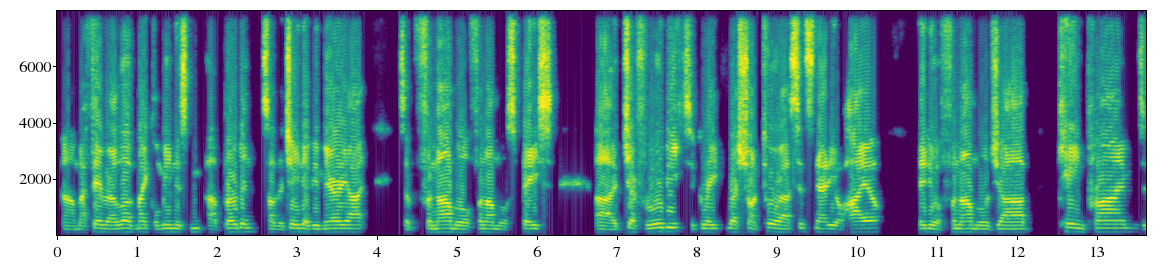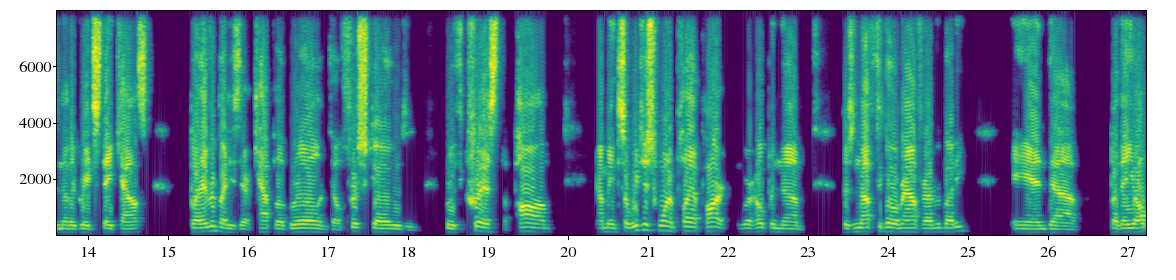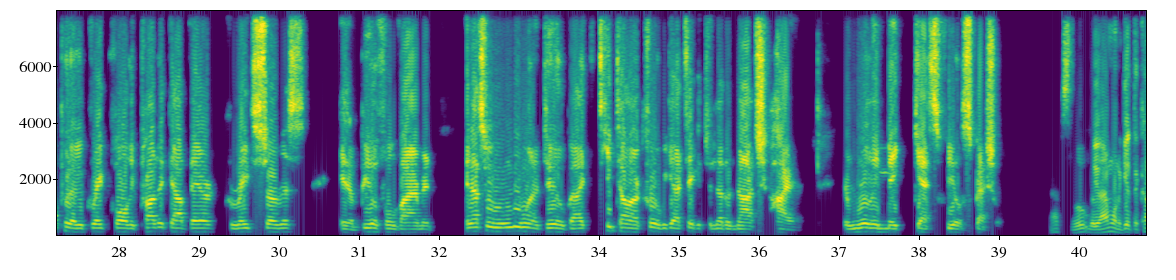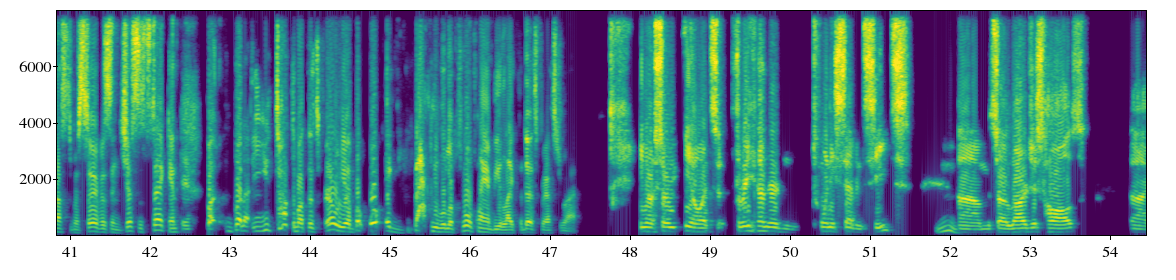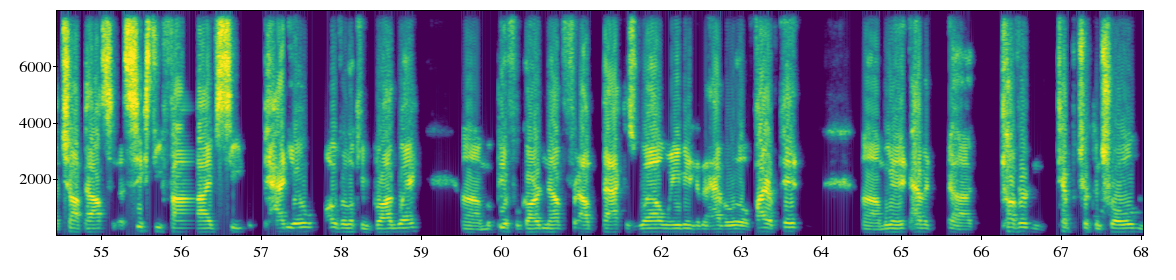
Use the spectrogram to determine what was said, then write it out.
Um, my favorite, I love Michael Mina's uh, Bourbon. It's on the JW Marriott. It's a phenomenal, phenomenal space. Uh, Jeff Ruby, it's a great restaurateur out of Cincinnati, Ohio. They do a phenomenal job. Kayne Prime is another great steakhouse. But everybody's there. Capital Grille and Del Frisco's and Ruth Chris, The Palm. I mean, so we just want to play a part. We're hoping um, there's enough to go around for everybody, and uh, but they all put a great quality product out there, great service, in a beautiful environment, and that's what we, we want to do. But I keep telling our crew we got to take it to another notch higher and really make guests feel special. Absolutely. I want to get to customer service in just a second. Yeah. But but uh, you talked about this earlier, but what exactly will the floor plan be like for this restaurant? You know, so you know, it's 327 seats. Mm. Um, it's our largest halls. Uh, Chop House, a 65 seat patio overlooking Broadway. Um, a beautiful garden out for, out back as well. We're even going to have a little fire pit. Um, we're going to have it uh, covered and temperature controlled,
